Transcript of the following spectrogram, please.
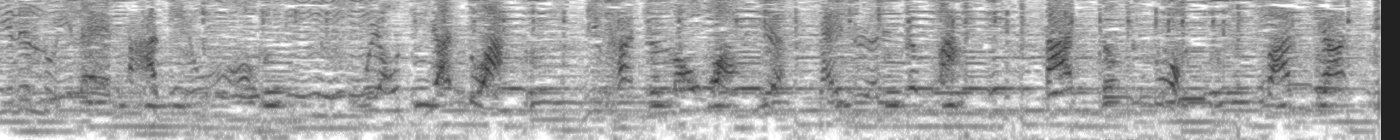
你的泪来打清，要剪断。你看这老王爷在这里等啊，单等着三天你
